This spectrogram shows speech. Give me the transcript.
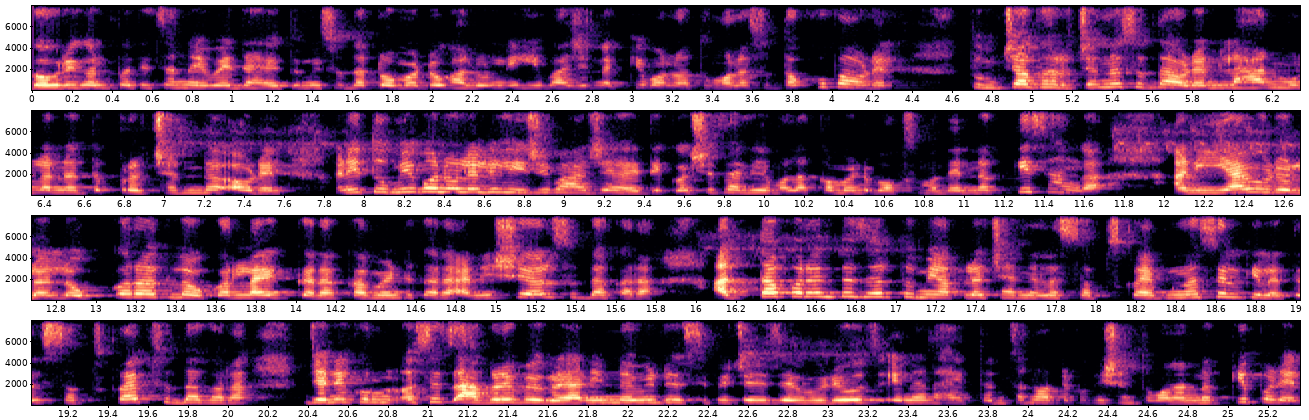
गौरी गणपतीचा नैवेद्य आहे तुम्ही सुद्धा टोमॅटो घालून ही भाजी नक्की बनवा. तुम्हाला सुद्धा खूप आवडेल. तुमच्या घरच्यांना सुद्धा आवडेल. लहान मुलांना तर प्रचंड आवडेल. आणि तुम्ही बनवलेली ही जी भाजी आहे ती कशी झाली मला कमेंट बॉक्समध्ये नक्की सांगा. आणि या व्हिडिओला लवकरात लवकर लाईक करा कमेंट करा आणि शेअर सुद्धा करा. आतापर्यंत जर तुम्ही आपल्या चॅनलला सबस्क्राईब नसेल केलं तर सबस्क्राईब सुद्धा करा. जेणेकरून असेच आगळे वेगळे आणि नवीन रेसिपीचे जे व्हिडिओज येणार आहेत त्यांचं नोटिफिकेशन तुम्हाला नक्की पडेल.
